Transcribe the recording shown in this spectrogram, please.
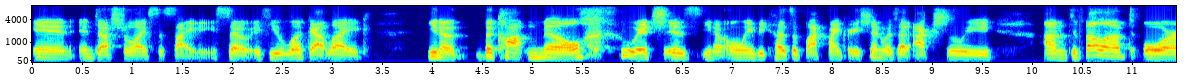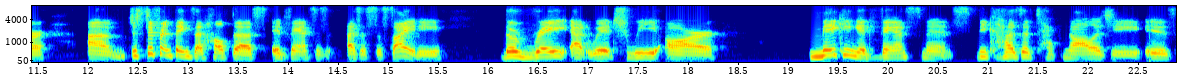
in industrialized society so if you look at like you know the cotton mill which is you know only because of black migration was that actually um, developed or um, just different things that helped us advance as, as a society, the rate at which we are making advancements because of technology is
